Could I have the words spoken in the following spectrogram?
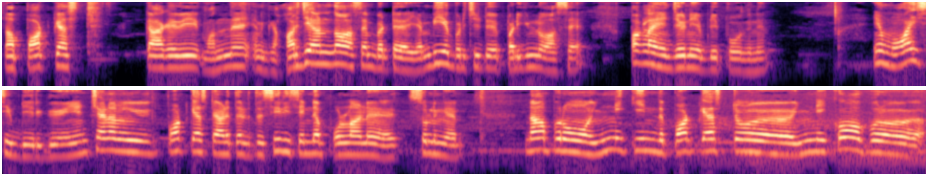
நான் பாட்காஸ்ட்காகவே வந்தேன். எனக்கு ஆர்ஜியான்னு தான் ஆசை பட் எம்பிஏ படிச்சுட்டு படிக்கணும்னு ஆசை. பார்க்கலாம் என் ஜேர்னி எப்படி போகுதுன்னு. என் வாய்ஸ் எப்படி இருக்குது என் சேனல் பாட்காஸ்ட் அடுத்தடுத்த சீரீஸ் என்ன போடலான்னு சொல்லுங்கள் நான் அப்புறம் இன்னைக்கு இந்த பாட்காஸ்ட்டோ இன்றைக்கும் அப்புறம்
